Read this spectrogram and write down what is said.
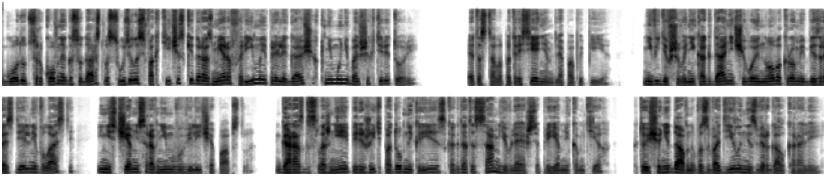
году церковное государство сузилось фактически до размеров Рима и прилегающих к нему небольших территорий. Это стало потрясением для Папы Пия, не видевшего никогда ничего иного, кроме безраздельной власти и ни с чем не сравнимого величия папства. Гораздо сложнее пережить подобный кризис, когда ты сам являешься преемником тех, кто еще недавно возводил и низвергал королей.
